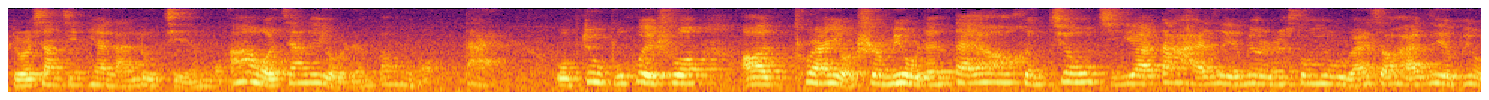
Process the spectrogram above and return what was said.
比如像今天来录节目啊，我家里有人帮我带，我就不会说啊，突然有事儿没有人带啊，很焦急啊，大孩子也没有人送幼儿园，小孩子也没有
